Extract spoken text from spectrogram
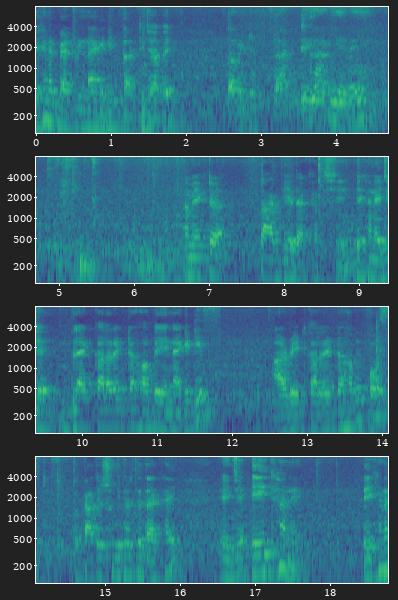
এখানে ব্যাটারির নেগেটিভ তারটি যাবে। তো আমি একটু তারটি লাগিয়ে নেই। আমি একটা তার দিয়ে দেখাচ্ছি। এখানে যে ব্ল্যাক কালারেরটা হবে নেগেটিভ আর রেড কালারেরটা হবে পজিটিভ তো কাজের সুবিধার্থে দেখাই, এই যে এইখানে এইখানে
